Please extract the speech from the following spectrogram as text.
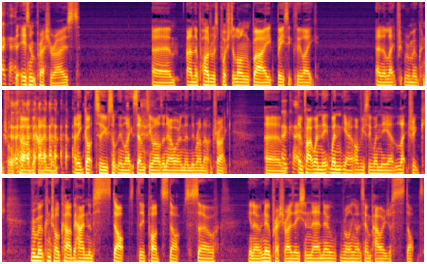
Okay. that isn't pressurized. Um, and the pod was pushed along by basically like an electric remote control car behind them, and it got to something like seventy miles an hour, and then they ran out of track. Um, Okay. In fact, when the when yeah, obviously when the electric remote control car behind them stopped, the pod stopped. So, you know, no pressurization there, no rolling on its own power. It just stopped.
